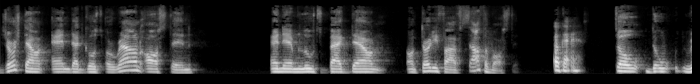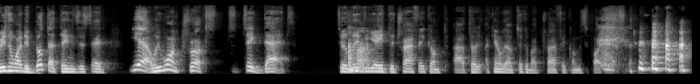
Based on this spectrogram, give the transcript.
Georgetown and that goes around Austin, and then loops back down on 35 south of Austin. Okay. So the reason why they built that thing is they said, yeah, we want trucks to take that to Uh-huh. alleviate the traffic on. Uh, 30, I can't I'm talking about traffic on this podcast.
